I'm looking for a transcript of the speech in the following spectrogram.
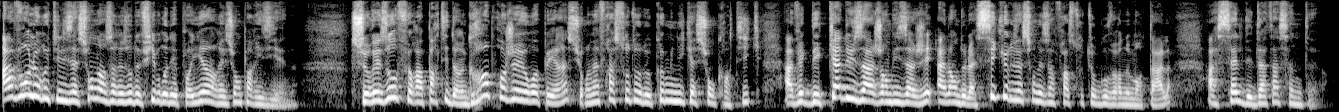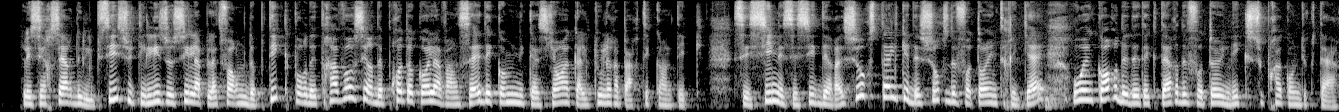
avant leur utilisation dans un réseau de fibres déployé en région parisienne. Ce réseau fera partie d'un grand projet européen sur une infrastructure de communication quantique avec des cas d'usage envisagés allant de la sécurisation des infrastructures gouvernementales à celle des data centers. Les chercheurs du LIPSIS utilisent aussi la plateforme d'optique pour des travaux sur des protocoles avancés de communication à calcul réparti quantique. Ceci nécessite des ressources telles que des sources de photons intriqués ou encore des détecteurs de photons uniques supraconducteurs.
